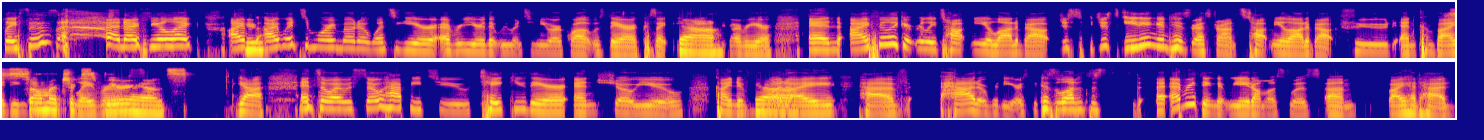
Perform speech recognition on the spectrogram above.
places. and I feel like I I went to Morimoto once a year every year that we went to New York while it was there because I Yeah. every year. And I feel like it really taught me a lot about just just eating in his restaurants taught me a lot about food and combining So much flavors. experience. Yeah. And so I was so happy to take you there and show you kind of what I have had over the years because a lot of this everything that we ate almost was um I had had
